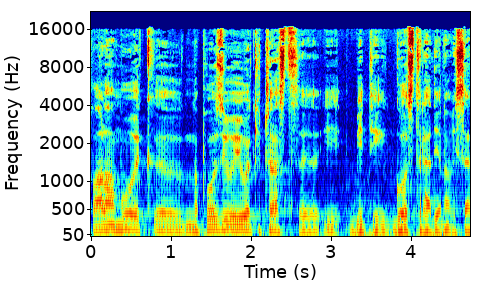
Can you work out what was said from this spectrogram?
Hvala vam uvek e, na pozivu i uvek je čast e, i biti gost Radio Novi Sad.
